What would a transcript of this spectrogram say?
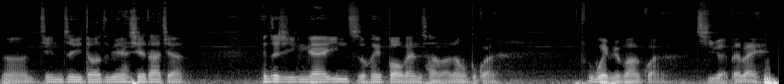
那今天这集到这边，谢谢大家。那这集应该音质会爆干差吧？但我不管，我也没办法管。几个，拜拜。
